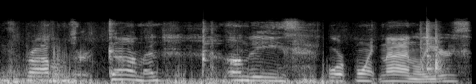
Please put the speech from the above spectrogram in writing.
These problems are common on these 4.9 liters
